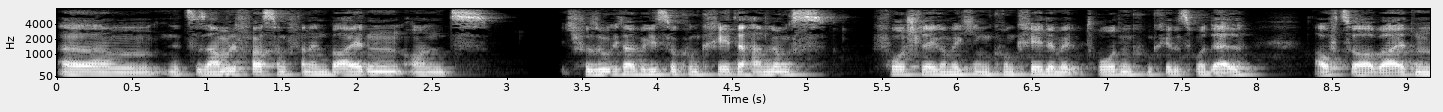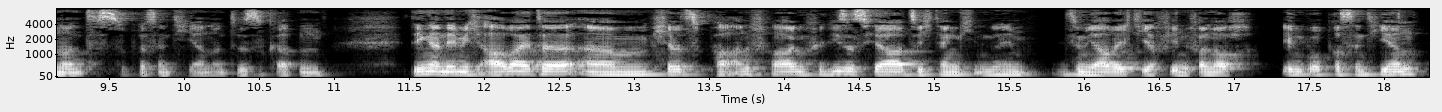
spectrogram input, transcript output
ähm, eine Zusammenfassung von den beiden und ich versuche da wirklich so konkrete Handlungsvorschläge und wirklich konkrete Methoden, konkretes Modell aufzuarbeiten und das zu präsentieren. Und das ist gerade ein Ding, an dem ich arbeite. Ähm, ich habe jetzt ein paar Anfragen für dieses Jahr. Also ich denke, in diesem Jahr werde ich die auf jeden Fall noch irgendwo präsentieren.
